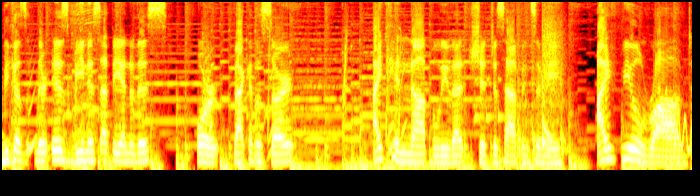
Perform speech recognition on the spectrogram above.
Because there is Venus at the end of this. Or back at the start. I cannot believe that shit just happened to me. I feel robbed.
